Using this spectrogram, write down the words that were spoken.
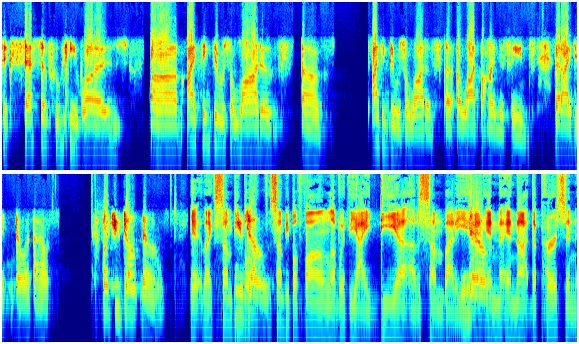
success of who he was. Um, I think there was a lot of um, I think there was a lot of a, a lot behind the scenes that I didn't know about. But you don't know. Yeah, like some people, some people fall in love with the idea of somebody no. and, and not the person.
